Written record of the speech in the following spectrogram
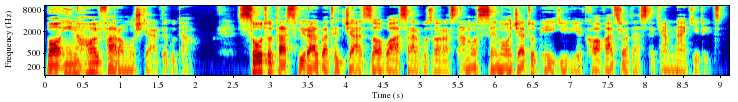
با این حال فراموش کرده بودم. صوت و تصویر البته جذاب و اثرگذار است اما سماجت و پیگیری کاغذ را دست کم نگیرید.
